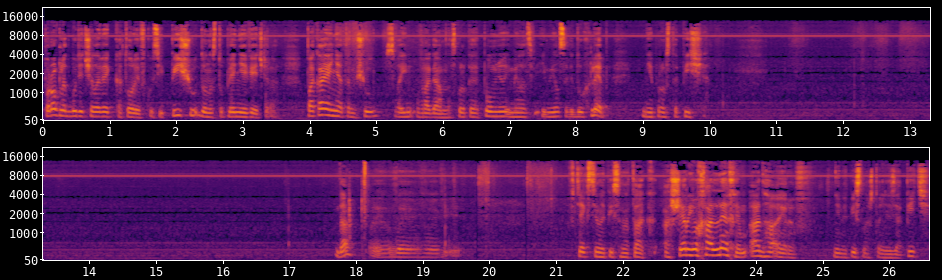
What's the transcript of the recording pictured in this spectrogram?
проклят будет человек, который вкусит пищу до наступления вечера, пока я не отомщу своим врагам. Насколько я помню, имелось, имелся в виду хлеб, не просто пища. Да, в, в, в, в тексте написано так. Ашер йохалехем ад хаэрев не написано, что нельзя пить,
